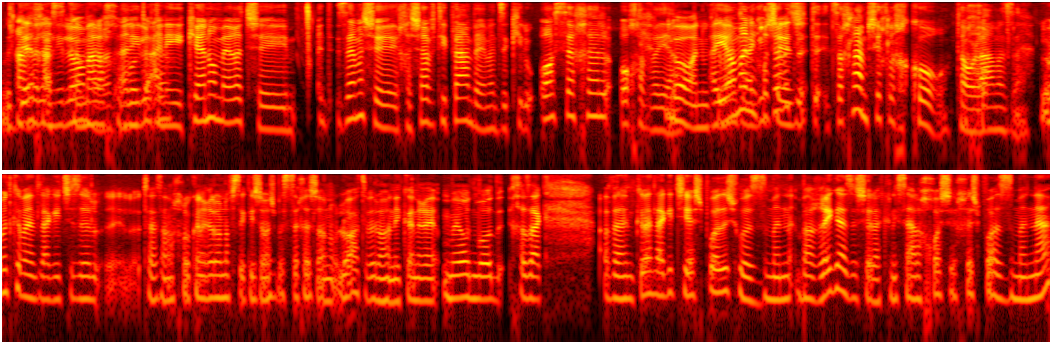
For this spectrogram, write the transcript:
ודרך לא ההסכמה אומרת, לחוות אני, לא- אותה. אני כן אומרת שזה מה שחשבתי פעם באמת, זה כאילו או שכל או חוויה. לא, אני מתכוונת היום אני חושבת שזה- שצריך להמשיך לחקור את נכון. העולם הזה. לא מתכוונת להגיד שזה, לא, את יודעת, אנחנו כנראה לא נפסיק להשתמש בשכל שלנו, לא את ולא אני כנראה מאוד מאוד חזק, אבל אני מתכוונת להגיד שיש פה איזשהו הזמנה, ברגע הזה של הכניסה לחושך, יש פה הזמנה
